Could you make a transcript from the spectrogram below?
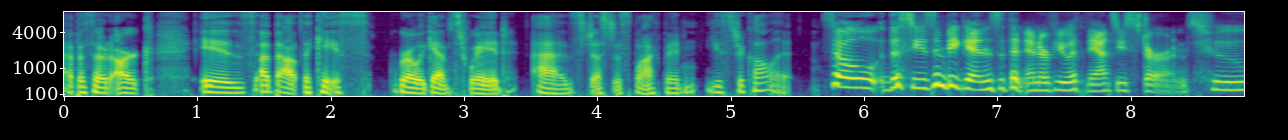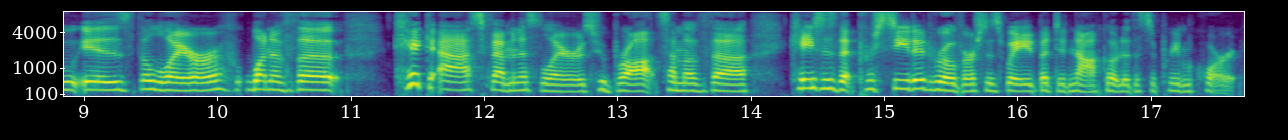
episode arc, is about the case Roe against Wade, as Justice Blackmun used to call it. So the season begins with an interview with Nancy Stearns, who is the lawyer, one of the kick ass feminist lawyers who brought some of the cases that preceded Roe versus Wade but did not go to the Supreme Court.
